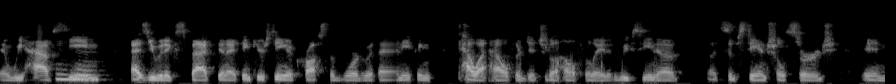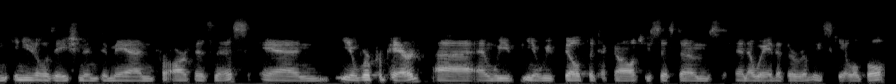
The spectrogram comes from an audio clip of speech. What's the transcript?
and we have seen mm-hmm. as you would expect, and I think you're seeing across the board with anything telehealth or digital health related, we've seen a, a substantial surge in, in utilization and demand for our business and you know we're prepared uh, and we've you know we've built the technology systems in a way that they're really scalable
